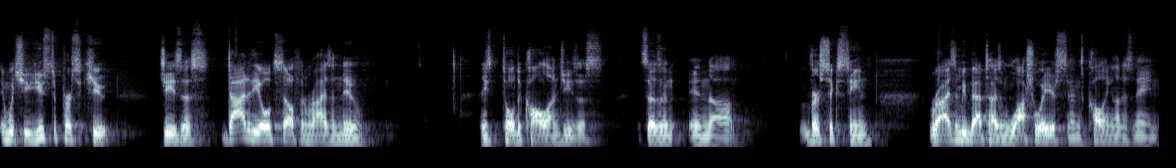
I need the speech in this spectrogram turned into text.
in which you used to persecute Jesus, die to the old self and rise anew. And he's told to call on Jesus. It says in, in uh, verse 16, rise and be baptized and wash away your sins, calling on his name.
